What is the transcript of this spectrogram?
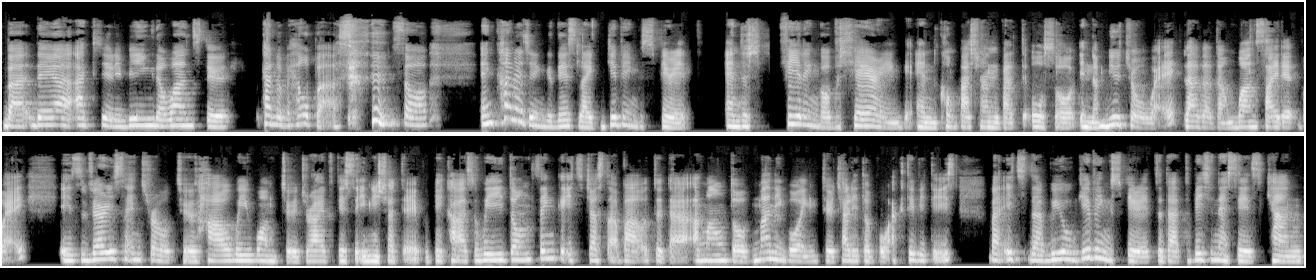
but they are actually being the ones to kind of help us. so encouraging this like giving spirit and the feeling of sharing and compassion, but also in a mutual way rather than one-sided way is very central to how we want to drive this initiative because we don't think it's just about the amount of money going to charitable activities, but it's the real giving spirit that businesses can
